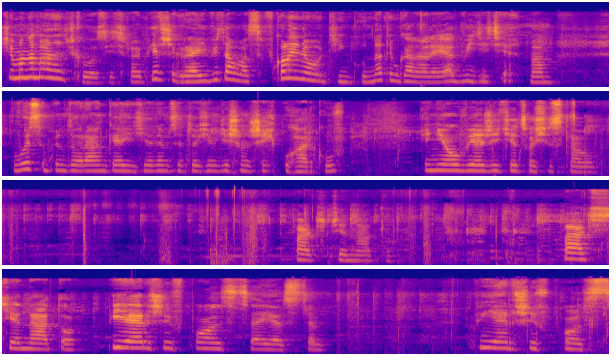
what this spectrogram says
Siemano Maneczko, z tej strony pierwsza gra i witam was w kolejnym odcinku na tym kanale. Jak widzicie mam 25 rankę i 786 pucharków i nie uwierzycie co się stało. Patrzcie na to. Patrzcie na to. Pierwszy w Polsce jestem. Pierwszy w Polsce.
